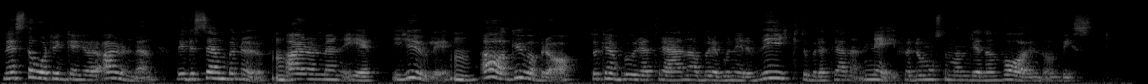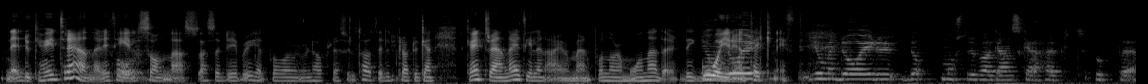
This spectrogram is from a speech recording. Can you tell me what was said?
Nästa år tänker jag göra Ironman. Det är december nu. Ironman är i juli. Ja, Mm. ah, gud vad bra. Då kan jag börja träna och börja gå ner i vikt och börja träna. Nej, för då måste man redan vara en, en viss... nej, du kan ju träna dig till sådana, alltså det beror helt på vad du vill ha för resultat. Det är klart du kan, du kan ju träna dig till en Ironman på några månader. Det Jo, går ju men då rent tekniskt. Jo, men då, du, då måste du vara ganska högt uppe.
